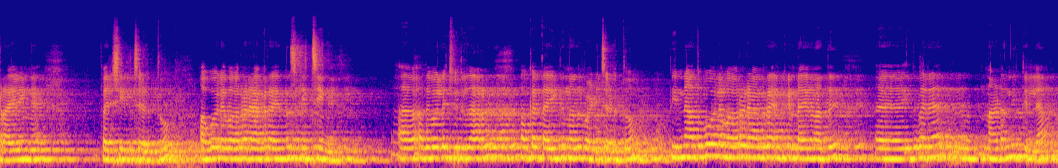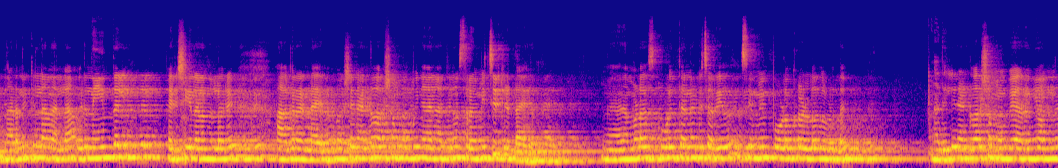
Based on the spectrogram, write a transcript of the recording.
ഡ്രൈവിങ് പരിശീലിച്ചെടുത്തു. അതുപോലെ വേറൊരാഗ്രഹമായിരുന്നു സ്റ്റിച്ചിങ്. അതുപോലെ ചുരിദാർ ഒക്കെ തയ്ക്കുന്നത് പഠിച്ചെടുത്തു. പിന്നെ അതുപോലെ വേറൊരാഗ്രഹം എനിക്കുണ്ടായിരുന്നത് ഇതുവരെ നടന്നിട്ടില്ല നടന്നിട്ടില്ല. എന്നല്ല ഒരു നീന്തൽ പരിശീലനം എന്നുള്ളൊരു ആഗ്രഹം ഉണ്ടായിരുന്നു. പക്ഷേ രണ്ട് വർഷം മുമ്പ് ഞാൻ അതിനും ശ്രമിച്ചിട്ടുണ്ടായിരുന്നു. നമ്മളെ സ്കൂളിൽ തന്നെ ഒരു ചെറിയ സ്വിമ്മിംഗ് പൂളൊക്കെ ഉള്ളതുകൊണ്ട് അതിൽ രണ്ട് വർഷം മുമ്പേ ഇറങ്ങി ഒന്ന്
